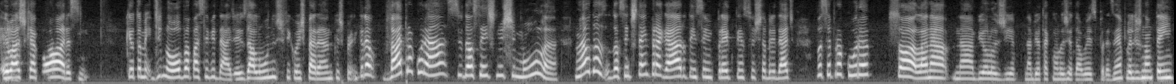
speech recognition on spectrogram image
eu acho que agora, assim, porque eu também, de novo, a passividade. Aí os alunos ficam esperando que os. Entendeu? Vai procurar. Se o docente não estimula, não é o, do, o docente está empregado, tem seu emprego, tem sua estabilidade. Você procura só. Lá na, na biologia, na biotecnologia da UES, por exemplo, eles não têm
